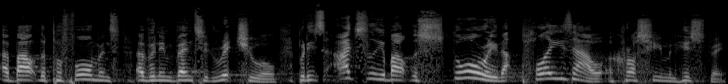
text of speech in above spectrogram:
about the performance of an invented ritual, but it's actually about the story that plays out across human history.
